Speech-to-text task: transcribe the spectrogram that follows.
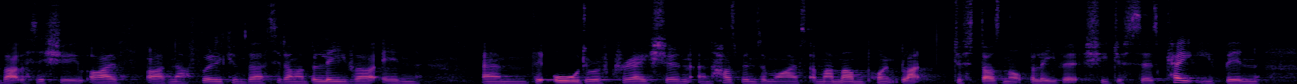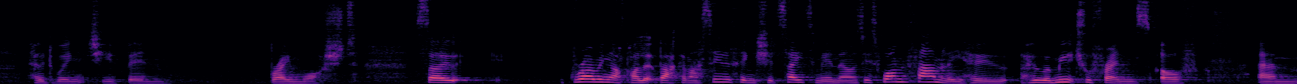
about this issue. I've, I've now fully converted. I'm a believer in um, the order of creation and husbands and wives. And my mum, point blank, just does not believe it. She just says, Kate, you've been hoodwinked, you've been brainwashed. So growing up, I look back and I see the things she'd say to me. And there was this one family who, who were mutual friends of um,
